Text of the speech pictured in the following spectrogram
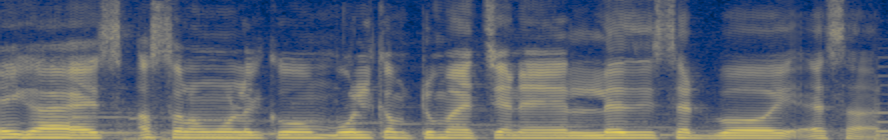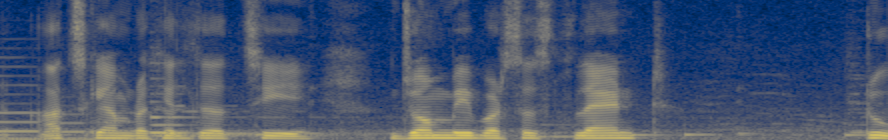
এই গাইস আসসালামু আলাইকুম welcome to my channel lazy set boy SR আজকে আমরা খেলতে যাচ্ছি জম্বি ভার্সেস প্ল্যান্ট টু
